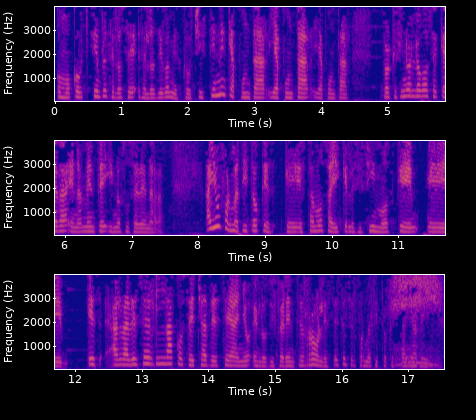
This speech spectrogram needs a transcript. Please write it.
como coach siempre se los, se los digo a mis coaches, tienen que apuntar y apuntar y apuntar, porque si no luego se queda en la mente y no sucede nada. Hay un formatito que, que estamos ahí que les hicimos que eh, es agradecer la cosecha de este año en los diferentes roles. Este es el formatito que está ahí arriba.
